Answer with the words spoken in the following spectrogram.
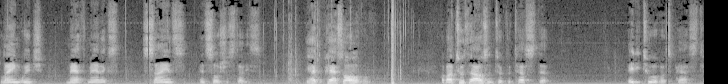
language, mathematics, science, and social studies. You had to pass all of them. About 2,000 took the test that 82 of us passed.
